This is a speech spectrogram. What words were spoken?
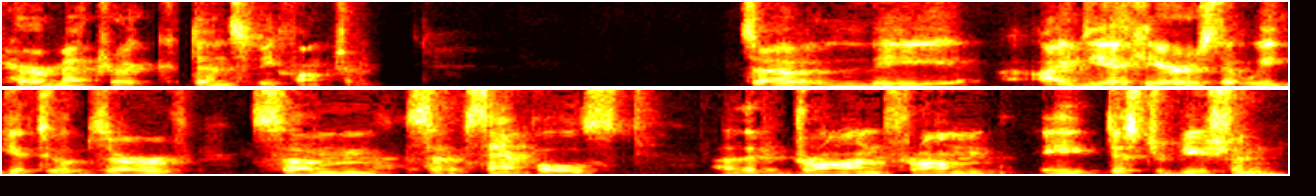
parametric density function. So the idea here is that we get to observe some set of samples uh, that are drawn from a distribution.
